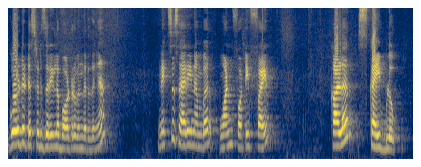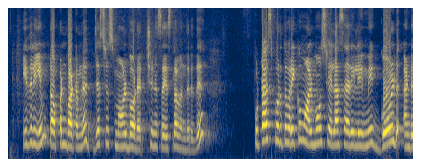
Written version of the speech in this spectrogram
கோல்டு டெஸ்டட் ஜரியில் பார்டர் வந்துடுதுங்க next saree number one forty five colour sky blue இதுலேயும் டாப் அண்ட் பாட்டமில் ஜஸ்ட் ஸ்மால் பார்டர் சின்ன சைஸில் வந்துடுது புட்டாஸ் பொறுத்த வரைக்கும் ஆல்மோஸ்ட் எல்லா சேரீலையுமே கோல்டு அண்டு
